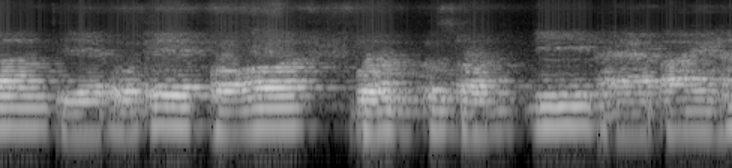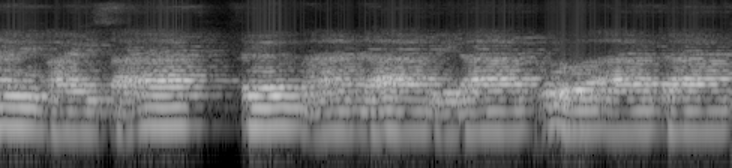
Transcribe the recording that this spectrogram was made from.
ตั้งจิตอุทิศผลบุญกุศลนี้แผ่ไปให้ไพศาลถึงมารดาบิดาครูอาจารย์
